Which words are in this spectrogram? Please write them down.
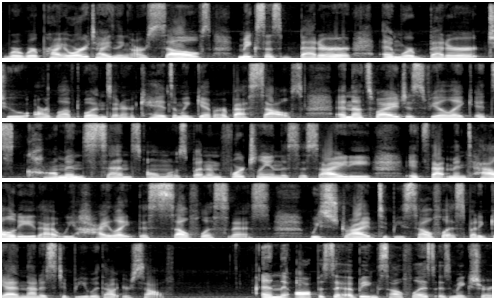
where we're prioritizing ourselves makes us better and we're better to our loved ones and our kids and we give our best selves. And that's why I just feel like it's common sense almost. But unfortunately, in the society, it's that mentality that we highlight this selflessness. We strive to be selfless, but again, that is to be without yourself. And the opposite of being selfless is make sure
